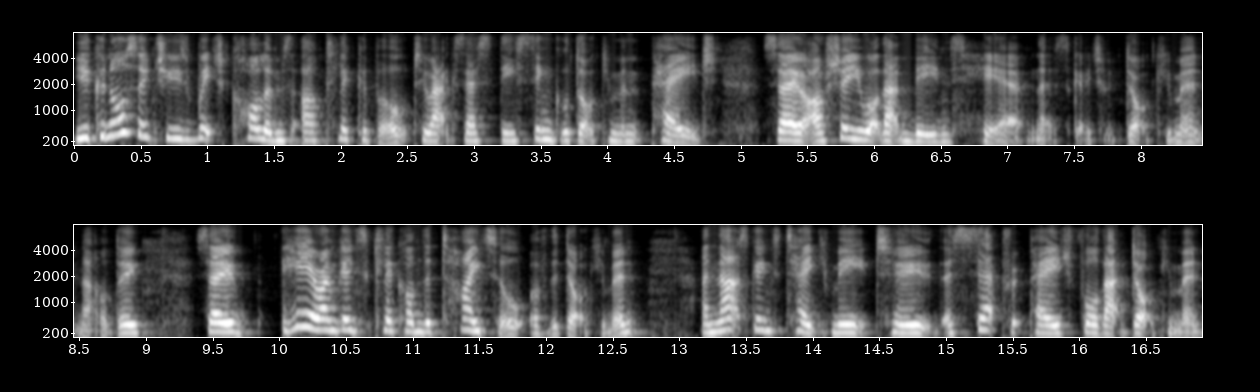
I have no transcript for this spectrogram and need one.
You can also choose which columns are clickable to access the single document page. So I'll show you what that means here. Let's go to a document, that'll do. So here I'm going to click on the title of the document and that's going to take me to a separate page for that document,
